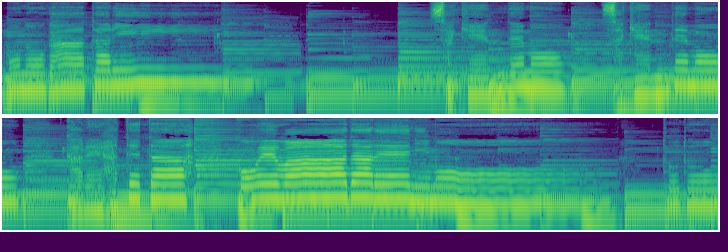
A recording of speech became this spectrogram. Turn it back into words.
物語叫んでも叫んでも枯れ果てた声は誰にも届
